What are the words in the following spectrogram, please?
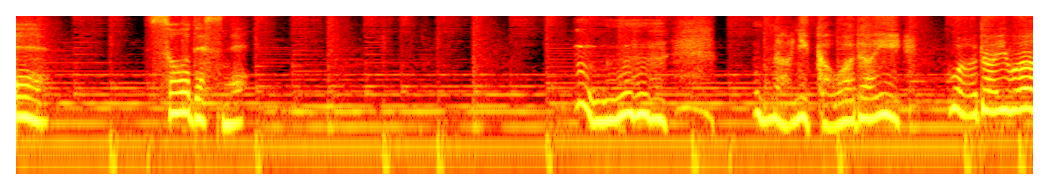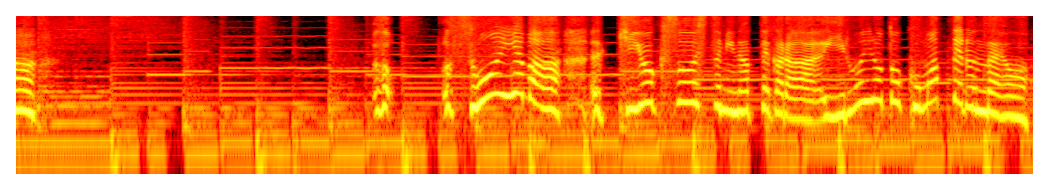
ええそうですね。うーん何か話題話題は。そそういえば記憶喪失になってから色々と困ってるんだよ。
